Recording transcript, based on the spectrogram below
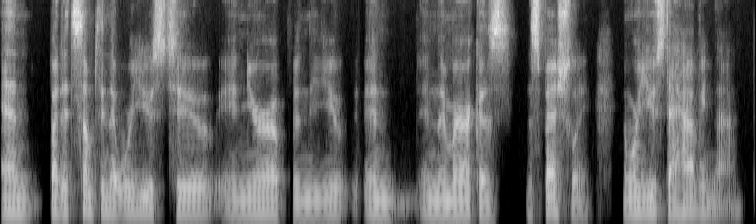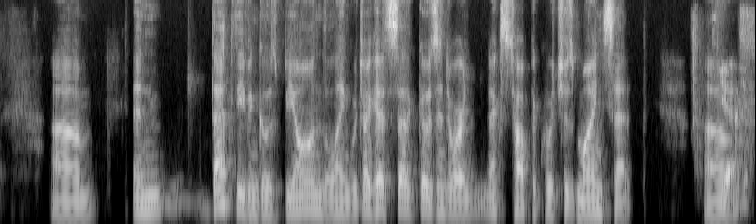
and but it's something that we're used to in europe and the u in in the americas especially and we're used to having that. Um, and that even goes beyond the language. I guess that goes into our next topic which is mindset um, yes.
